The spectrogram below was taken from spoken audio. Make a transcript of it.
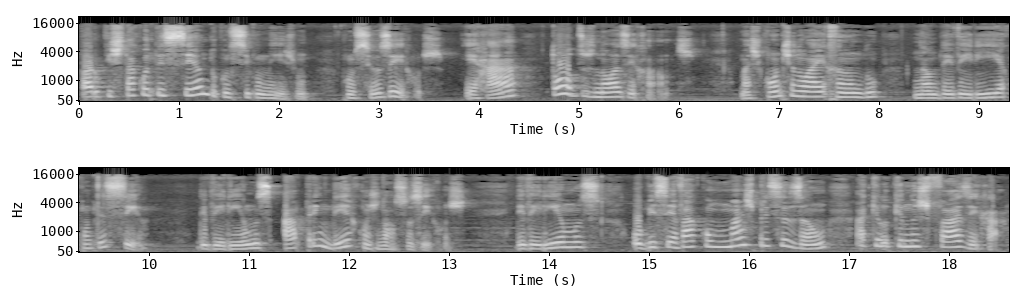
para o que está acontecendo consigo mesmo, com seus erros. Errar, todos nós erramos, mas continuar errando não deveria acontecer. Deveríamos aprender com os nossos erros. Deveríamos observar com mais precisão aquilo que nos faz errar.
